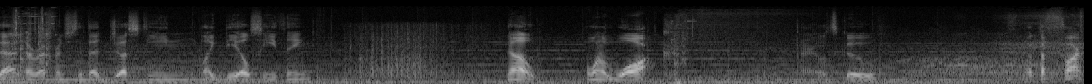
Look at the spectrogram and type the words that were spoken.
that a reference to that Justine, like, DLC thing? No. I want to walk. Alright, let's go. What the fuck?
